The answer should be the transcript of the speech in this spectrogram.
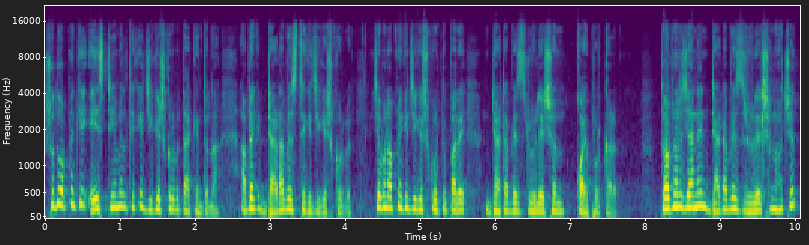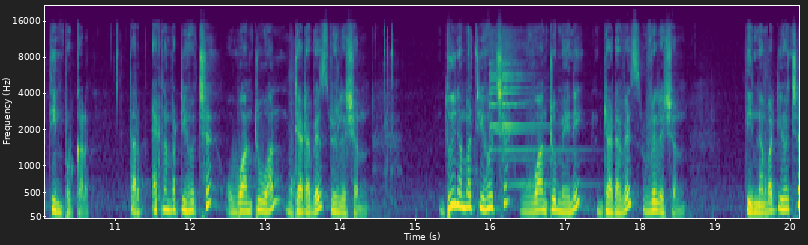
শুধু আপনাকে এইচটিএমএল থেকে জিজ্ঞেস করবে তা কিন্তু না, আপনাকে ডাটাবেস থেকে জিজ্ঞেস করবে। যেমন আপনাকে জিজ্ঞেস করতে পারে ডাটাবেস রিলেশন কয় প্রকার? তো আপনারা জানেন ডাটাবেস রিলেশন হচ্ছে তিন প্রকার। তার এক নম্বরটি হচ্ছে one to one database relation দুই নাম্বারটি হচ্ছে one to many database relation তিন নাম্বারটি হচ্ছে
